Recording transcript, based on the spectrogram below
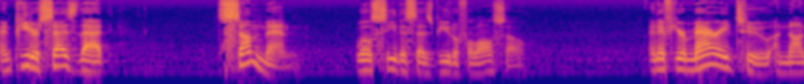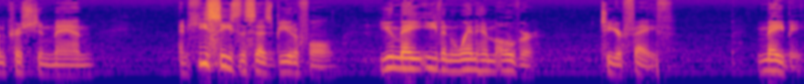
And Peter says that some men will see this as beautiful also. And if you're married to a non Christian man and he sees this as beautiful, you may even win him over to your faith. Maybe.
